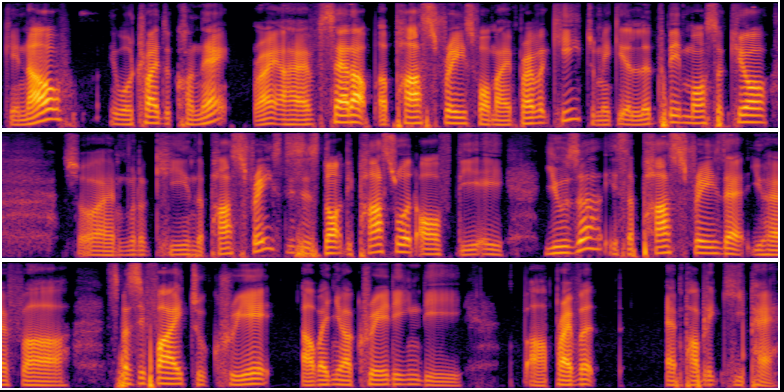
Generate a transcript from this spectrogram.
okay, now it will try to connect, right? I have set up a passphrase for my private key to make it a little bit more secure. So I'm going to key in the passphrase. This is not the password of the user. It's the passphrase that you have uh, specified to create uh, when you are creating the uh, private and public key pair,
